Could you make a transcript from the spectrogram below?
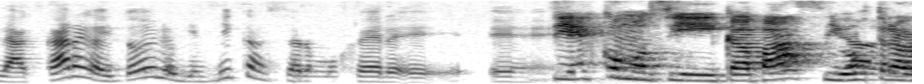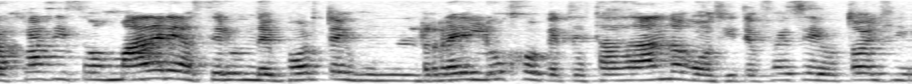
la carga y todo lo que implica ser mujer. Eh, eh. Sí, es como si capaz, si vos trabajás y sos madre, hacer un deporte es un re lujo que te estás dando, como si te fuese todo el fin.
